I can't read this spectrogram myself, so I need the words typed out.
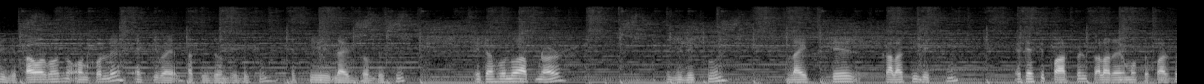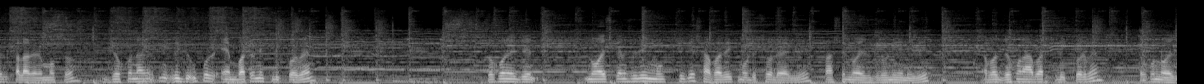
এই যে পাওয়ার বাটন অন করলে একটি বাতি জ্বলবে, দেখুন, একটি লাইট জ্বলতেছে। এটা হলো আপনার, এই যে দেখুন লাইটের কালারটি দেখুন। এটা একটি পার্পেল কালারের মতো পার্পেল কালারের মতো। যখন আপনি ওই যে উপর এম বাটনে ক্লিক করবেন, তখন এই যে নয়েজ ক্যান্সেলিং মুখ থেকে স্বাভাবিক মোডে চলে আসবে পাশে নয়েজগুলো নিয়ে নিবে। আবার যখন আবার ক্লিক করবেন, তখন নয়েজ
